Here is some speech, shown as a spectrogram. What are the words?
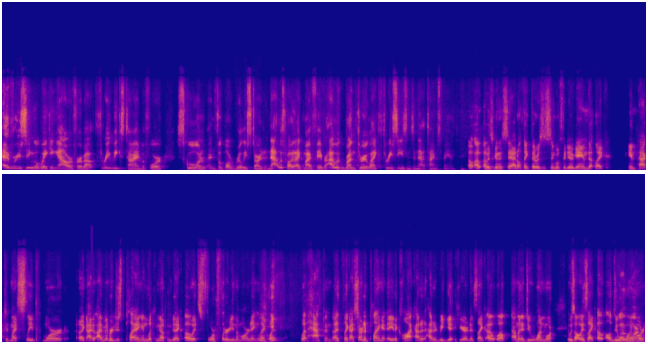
every single waking hour for about three weeks time before school and, and football really started. And that was probably like my favorite. I would run through like three seasons in that time span. Oh, I, I was gonna say I don't think there was a single video game that like impacted my sleep more. Like I, I remember just playing and looking up and be like, oh, it's four thirty in the morning. Like what? what happened? I like I started playing at eight o'clock. How did how did we get here? And it's like, oh well, I'm gonna do one more. It was always like, oh, I'll do One one, more, more,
